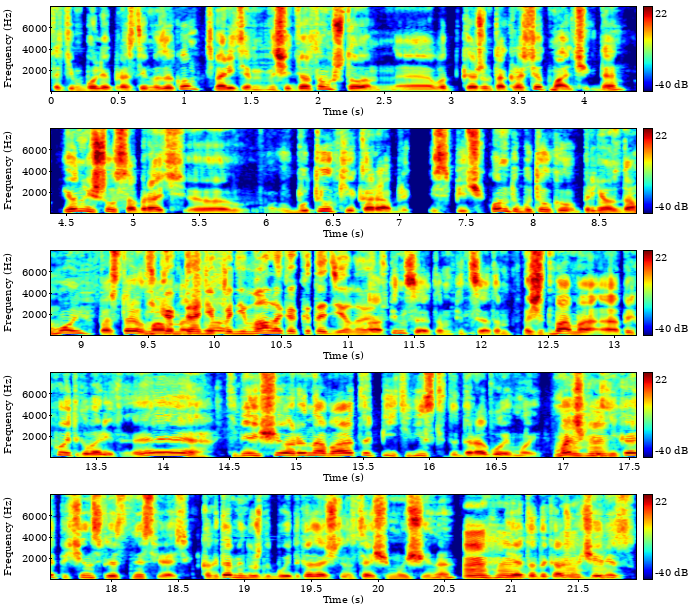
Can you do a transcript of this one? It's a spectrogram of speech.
таким более простым языком. Смотрите, значит, дело в том, что, э, вот, скажем так, растет мальчик, да, и он решил собрать э, в бутылке кораблик из спичек. Он эту бутылку принес домой, поставил, мама Никогда не нашла. понимала, как это делают. А, пинцетом, пинцетом. Значит, мама а, приходит и говорит, э, тебе еще рановато пить виски-то, дорогой мой. У мальчика Мгм. возникает причинно-следственная связь. Когда мне нужно будет доказать, что я настоящий мужчина, Мгм. я это докажу Мгм. через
